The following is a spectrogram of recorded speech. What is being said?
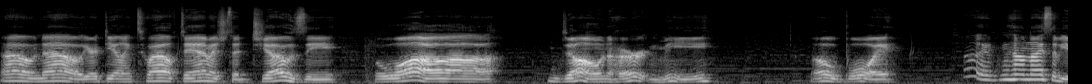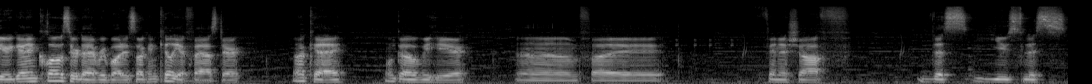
Oh no, you're dealing 12 damage to Josie. Whoa. Don't hurt me. Oh boy. How nice of you. You're getting closer to everybody so I can kill you faster. Okay. We'll go over here. Um, fight. Finish off this useless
